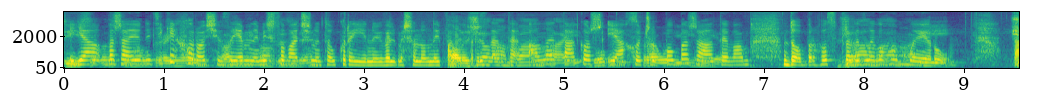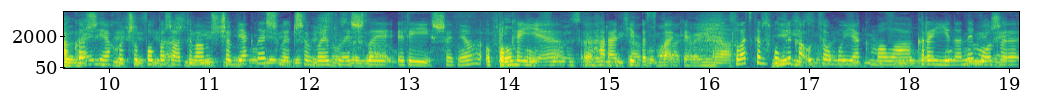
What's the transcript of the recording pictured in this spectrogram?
Я бажаю не тільки хороші взаємини між Словаччиною та Україною, вельмишановний пане президенте, але також я хочу побажати вам доброго, справедливого миру. Також я хочу побажати вам, щоб якнайшвидше ви знайшли рішення, поки є гарантії безпеки. Словацька республіка у цьому як мала країна не може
